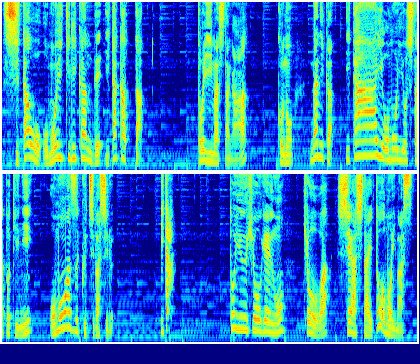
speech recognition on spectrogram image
舌を思い切り噛んで痛かったと言いましたがこの何か痛い思いをした時に思わず口走る痛という表現を今日はシェアしたいと思います。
